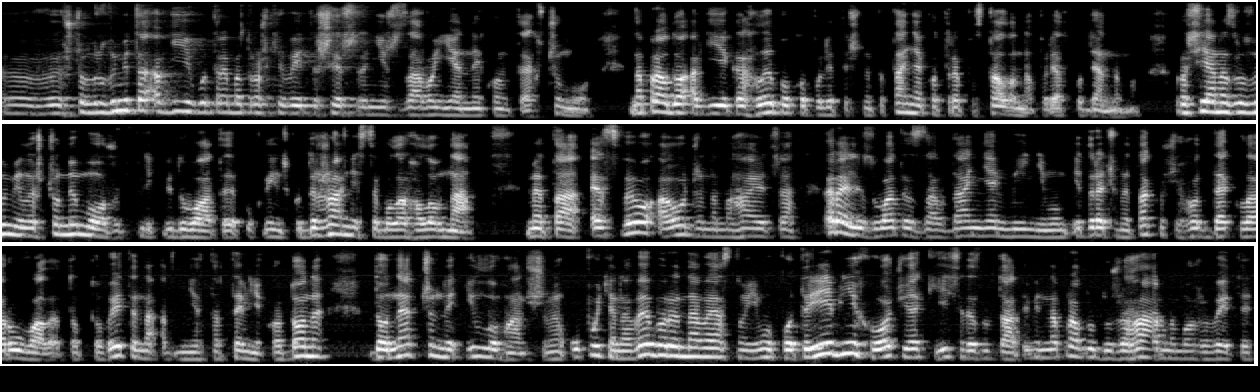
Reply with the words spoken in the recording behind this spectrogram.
Е, Щоб зрозуміти Авдіївку, треба трошки вийти ширше ніж за воєнний контекст. Чому направду Авдіївка глибоко політичне питання, котре постало на порядку денному. Росіяни зрозуміли, що не можуть ліквідувати українську державність. Це була головна мета СВО. А отже, намагаються реалізувати завдання мінімум. І до речі, вони також його декларували, тобто вийти на адміністративні кордони Донеччини і Луганщини. У Путіна вибори на весну. Йому потрібні, хоч якісь результати. Він направду дуже гарно може вийти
